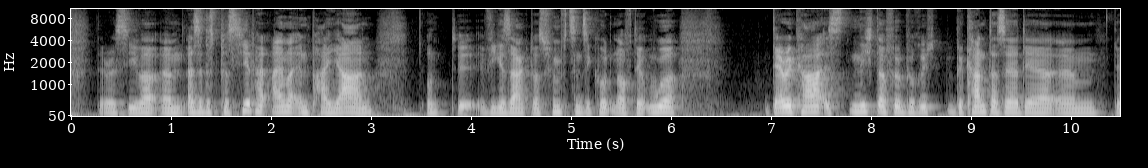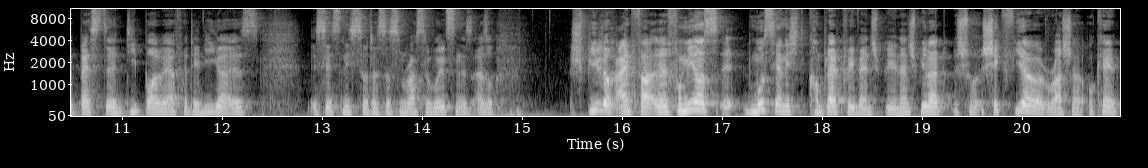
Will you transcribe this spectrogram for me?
der Receiver. Ähm, also das passiert halt einmal in ein paar Jahren. Und äh, wie gesagt, du hast 15 Sekunden auf der Uhr. Derek Carr ist nicht dafür bekannt, dass er der, ähm, der beste Deep-Ball-Werfer der Liga ist. Ist jetzt nicht so, dass das ein Russell Wilson ist. Also spiel doch einfach, äh, von mir aus äh, muss ja nicht komplett Prevent spielen, dann spiel halt schick vier Rusher, okay.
